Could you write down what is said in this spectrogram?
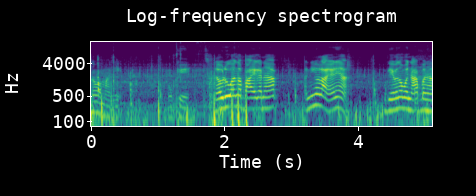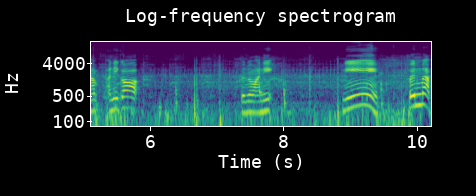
ก็ประมาณนี้ เค เราดูอันต่อไปกันนะครับ อันนี้เท่าไหร่เนี่ย โอเคไม่ต้องไปนับมันะครับ อันนี้ก็ เป็นประมาณนี้ นี่ เป็นแบบ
